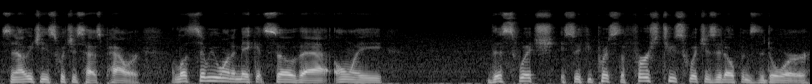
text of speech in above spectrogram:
So now each of these switches has power. And let's say we want to make it so that only this switch, so if you push the first two switches it opens the door,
